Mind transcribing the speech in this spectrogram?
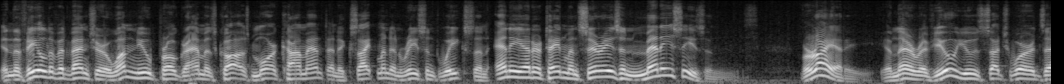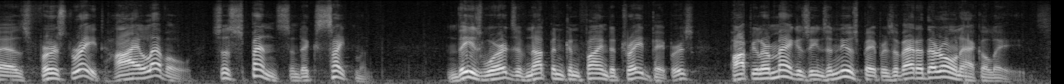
In the field of adventure, one new program has caused more comment and excitement in recent weeks than any entertainment series in many seasons. Variety, in their review, used such words as first rate, high level, suspense, and excitement. And these words have not been confined to trade papers. Popular magazines and newspapers have added their own accolades.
